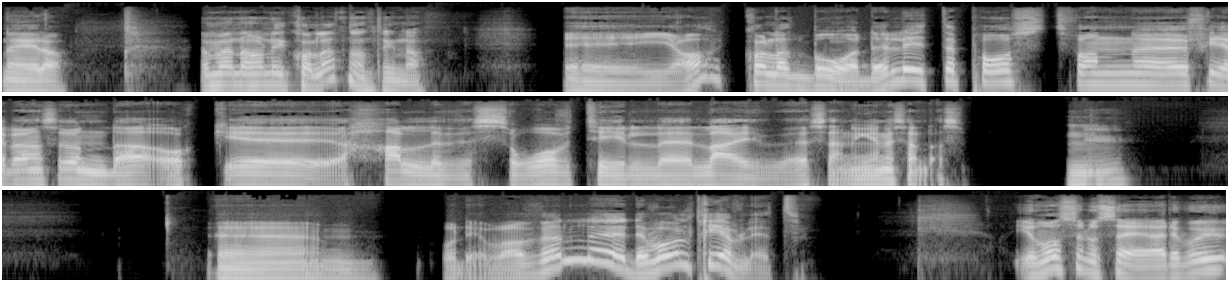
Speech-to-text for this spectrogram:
Nej då. Men har ni kollat någonting då? Eh, jag har kollat både lite post från eh, fredagens runda och eh, halvsov till livesändningen i söndags. Mm. Ehm, och det var, väl, det var väl trevligt. Jag måste nog säga, det, var ju,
